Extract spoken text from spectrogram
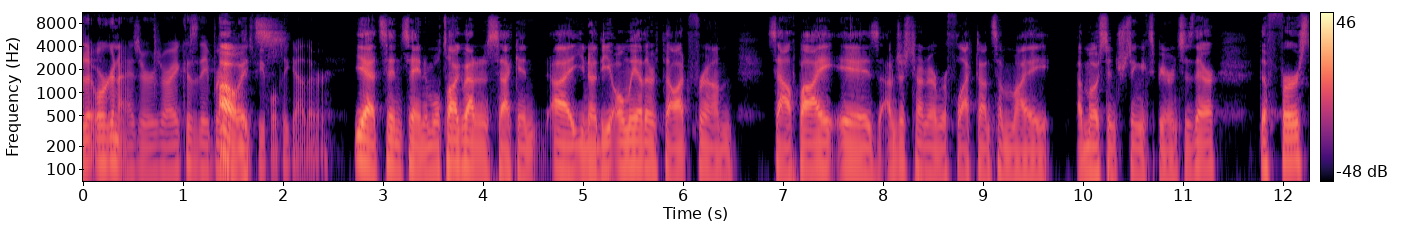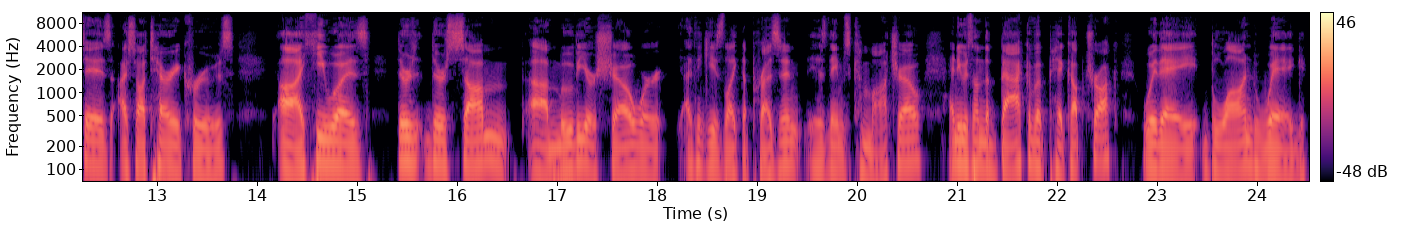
the organizers right because they bring oh, these people together yeah it's insane and we'll talk about it in a second uh you know the only other thought from south by is i'm just trying to reflect on some of my uh, most interesting experiences there the first is I saw Terry Crews. Uh, he was there's there's some uh, movie or show where I think he's like the president. His name's Camacho, and he was on the back of a pickup truck with a blonde wig.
